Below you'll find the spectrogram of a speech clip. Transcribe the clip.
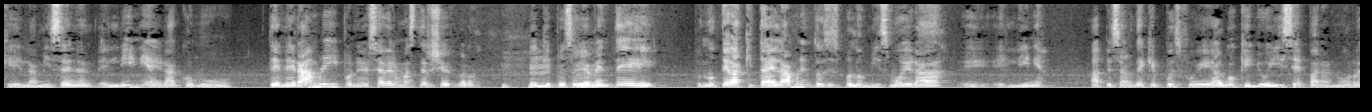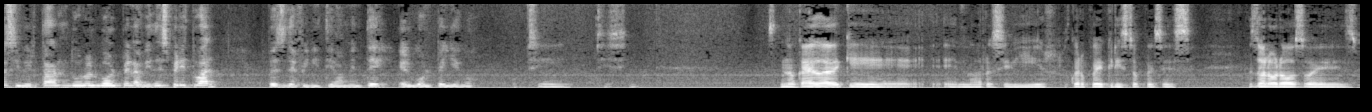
que la misa en, en, línea era como tener hambre y ponerse a ver Masterchef, ¿verdad? De que pues obviamente pues no te va a quitar el hambre, entonces pues lo mismo era eh, en línea. A pesar de que pues fue algo que yo hice para no recibir tan duro el golpe en la vida espiritual, pues definitivamente el golpe llegó. Sí, sí, sí. No cabe duda de que el no recibir el cuerpo de Cristo pues es, es doloroso, es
